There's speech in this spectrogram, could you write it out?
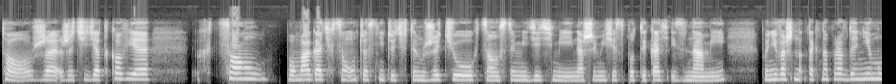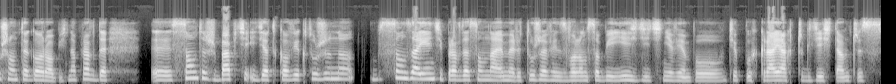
to, że, że ci dziadkowie chcą pomagać, chcą uczestniczyć w tym życiu, chcą z tymi dziećmi naszymi się spotykać i z nami, ponieważ na, tak naprawdę nie muszą tego robić. Naprawdę y, są też babcie i dziadkowie, którzy no, są zajęci, prawda, są na emeryturze, więc wolą sobie jeździć, nie wiem, po ciepłych krajach, czy gdzieś tam, czy z,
